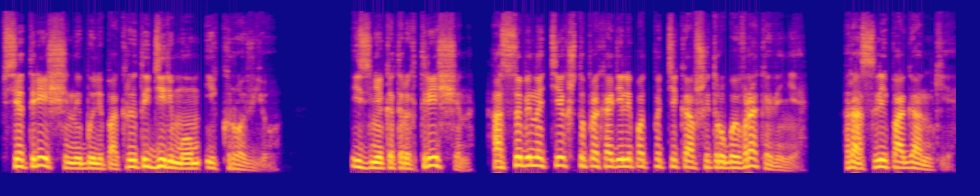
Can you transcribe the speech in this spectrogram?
все трещины были покрыты дерьмом и кровью. Из некоторых трещин, особенно тех, что проходили под подтекавшей трубой в раковине, росли поганки.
